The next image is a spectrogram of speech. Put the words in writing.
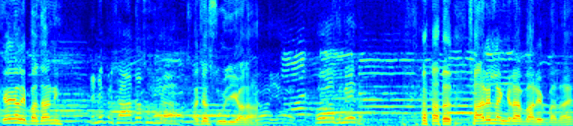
ਕਿਹ ਹਲੇ ਪਤਾ ਨਹੀਂ। ਇਹਨੇ ਪ੍ਰਸ਼ਾਦ ਦਾ ਸੂਜਿਆ ਅੱਛਾ ਸੂਜੀ ਵਾਲਾ। ਉਹ ਆ ਸਮੇਤ। ਸਾਰੇ ਲੰਗਰਾਂ ਬਾਰੇ ਪਤਾ ਹੈ।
